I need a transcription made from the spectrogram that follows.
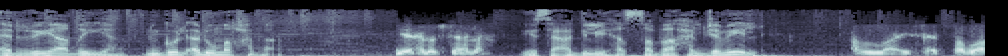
الرياضية؟ نقول ألو مرحبا. يا أهلا وسهلا. يسعد لي هالصباح الجميل. الله يسعد صباحك. رب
